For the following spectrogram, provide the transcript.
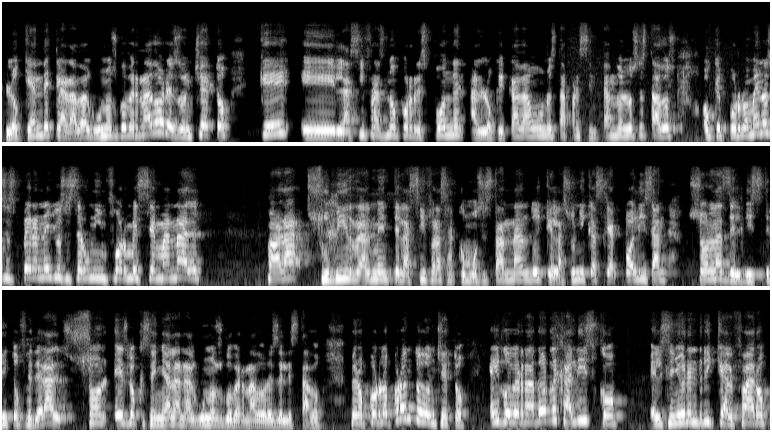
lo que han declarado algunos gobernadores, don Cheto, que eh, las cifras no corresponden a lo que cada uno está presentando en los estados o que por lo menos esperan ellos hacer un informe semanal para subir realmente las cifras a cómo se están dando y que las únicas que actualizan son las del Distrito Federal. Son, es lo que señalan algunos gobernadores del estado. Pero por lo pronto, Don Cheto, el gobernador de Jalisco, el señor Enrique Alfaro,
